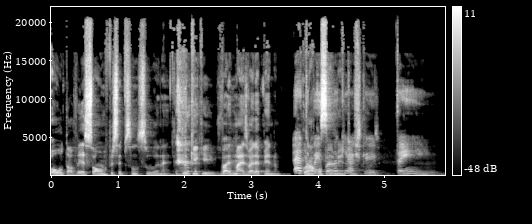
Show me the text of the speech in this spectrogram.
ou talvez só uma percepção sua, né? Do que, que vai, mais vale a pena é, procurar um acompanhamento. Aqui, acho que tem.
